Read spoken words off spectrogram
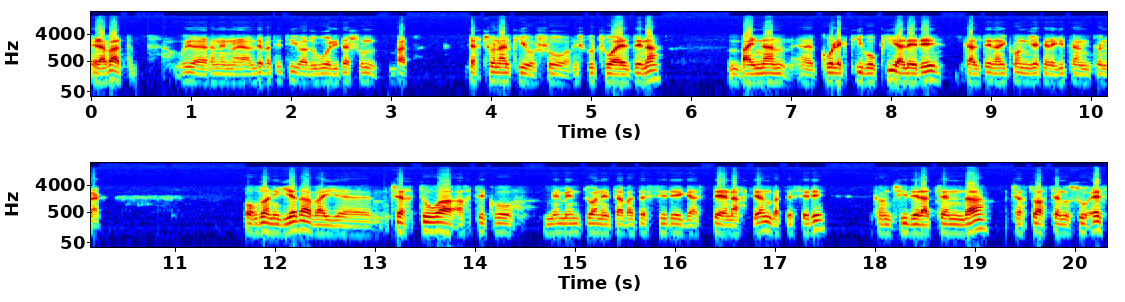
Erabat. Hori da, alde batetik badugu eritasun bat pertsonalki oso arriskutsua ez dena, baina uh, kolektiboki alere kalte nahiko handiak ere egiten dituenak. Orduan egia da, bai, uh, txertoa hartzeko mementuan eta batez ere gaztean artean, batez ere, kontsideratzen da, txertoa hartzen duzu ez,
